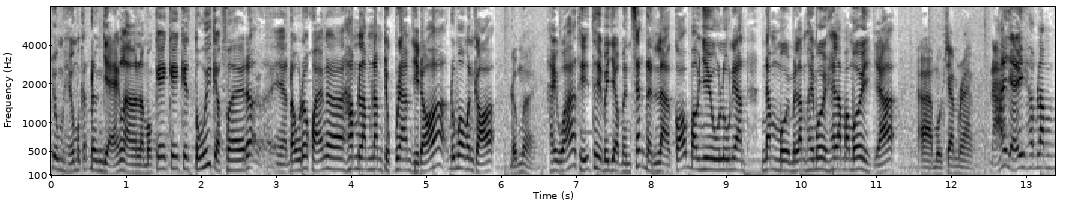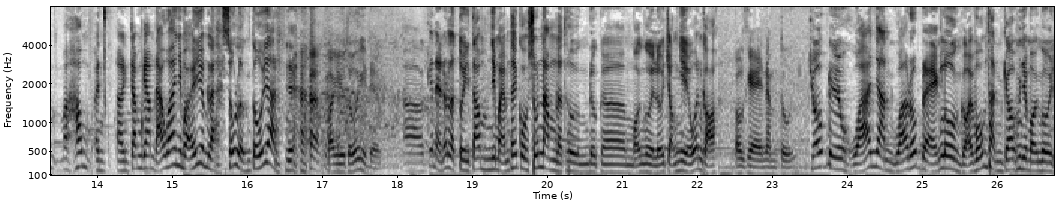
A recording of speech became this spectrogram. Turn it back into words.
chung hiểu một cách đơn giản là là một cái cái cái túi cà phê đó. Dạ, đâu đó khoảng uh, 25 50 gram gì đó đúng không anh cọ? Đúng rồi. Hay quá thì thì bây giờ mình xác định là có bao nhiêu luôn đi anh? 5 10 15 20 25 30 dạ. À 100 gram. Đã vậy 25 mà không trăm gram đã quá nhưng mà ý em là số lượng túi anh. Bao nhiêu túi thì được À, cái này nó là tùy tâm nhưng mà em thấy con số 5 là thường được uh, mọi người lựa chọn nhiều anh cọ. Ok 5 túi chốt điều quá nhanh quá rốt rẽn luôn gọi vốn thành công nha mọi người.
